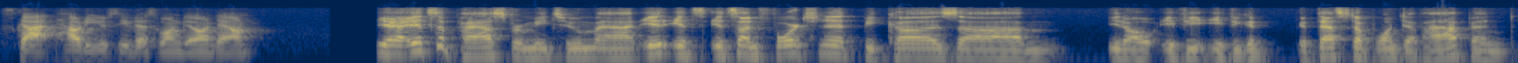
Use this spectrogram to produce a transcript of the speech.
Scott, how do you see this one going down? Yeah, it's a pass for me too, Matt. It, it's it's unfortunate because um, you know if you if you could if that stuff wouldn't have happened,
